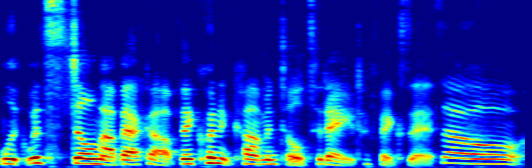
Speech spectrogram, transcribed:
Like it's still not back up. They couldn't come until today to fix it. So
